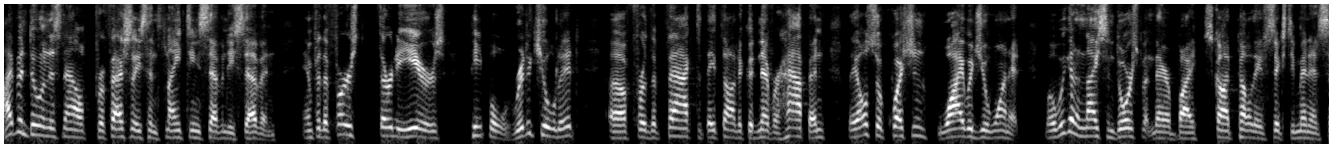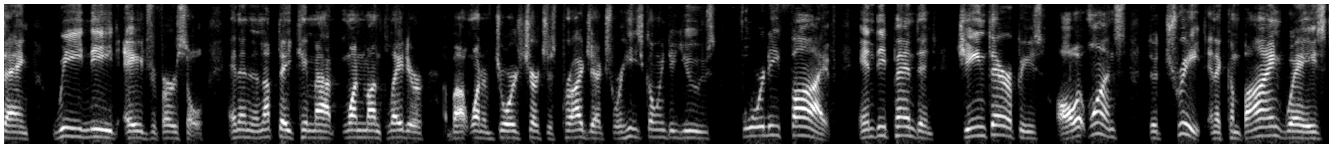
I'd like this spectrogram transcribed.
I've been doing this now professionally since 1977. And for the first 30 years, people ridiculed it uh, for the fact that they thought it could never happen. They also questioned, why would you want it? Well, we got a nice endorsement there by Scott Pelley of 60 Minutes saying, we need age reversal. And then an update came out one month later about one of George Church's projects where he's going to use 45 independent gene therapies all at once to treat in a combined ways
